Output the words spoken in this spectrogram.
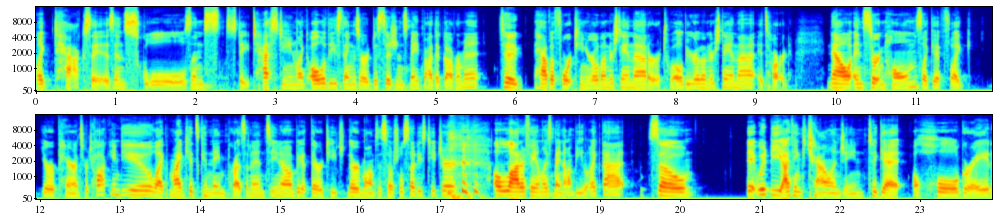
like taxes and schools and state testing like all of these things are decisions made by the government. To have a 14 year old understand that or a 12 year old understand that it's hard. Now in certain homes like if like your parents are talking to you like my kids can name presidents you know because their teach their mom's a social studies teacher. A lot of families might not be like that. So it would be i think challenging to get a whole grade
